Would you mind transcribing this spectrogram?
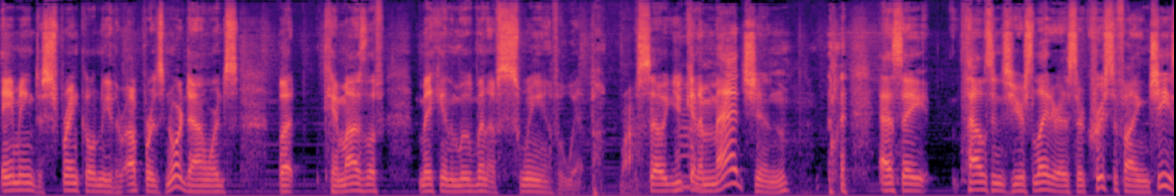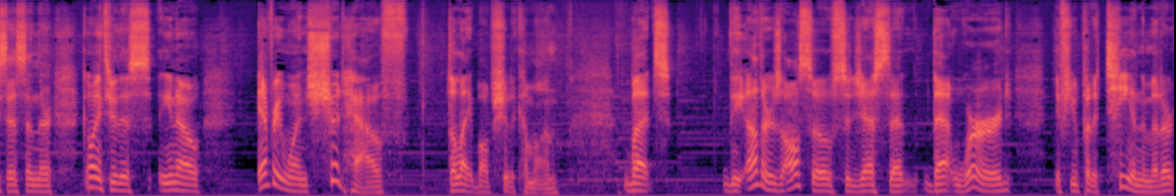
aiming to sprinkle neither upwards nor downwards, but kemazlef, making the movement of swinging of a whip. So you can imagine, as a thousands of years later, as they're crucifying Jesus and they're going through this, you know, everyone should have the light bulb should have come on, but the others also suggest that that word, if you put a T in the middle,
